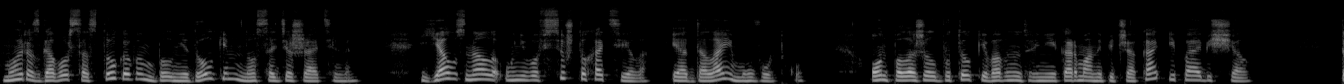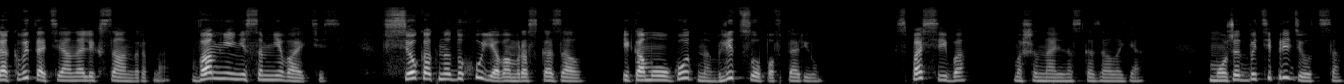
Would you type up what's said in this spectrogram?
Мой разговор со Стоговым был недолгим, но содержательным. Я узнала у него все, что хотела, и отдала ему водку. Он положил бутылки во внутренние карманы пиджака и пообещал. «Так вы, Татьяна Александровна, во мне не сомневайтесь. Все как на духу я вам рассказал, и кому угодно в лицо повторю». «Спасибо», — машинально сказала я. «Может быть, и придется».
